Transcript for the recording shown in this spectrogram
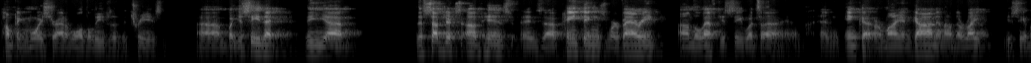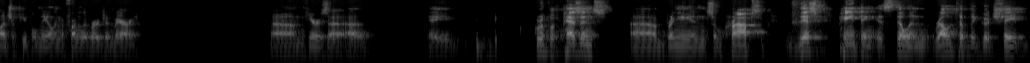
pumping moisture out of all the leaves of the trees. Um, but you see that the, uh, the subjects of his, his, uh, paintings were varied. On the left, you see what's a, an Inca or Mayan god, and on the right, you see a bunch of people kneeling in front of the Virgin Mary. Um, here's a, a, a group of peasants, uh, bringing in some crops. This painting is still in relatively good shape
